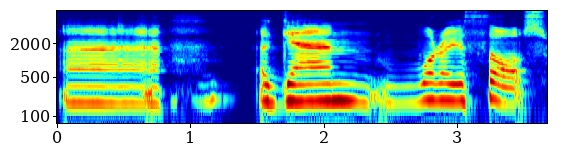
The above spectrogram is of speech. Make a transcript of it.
uh, mm-hmm. again, what are your thoughts?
